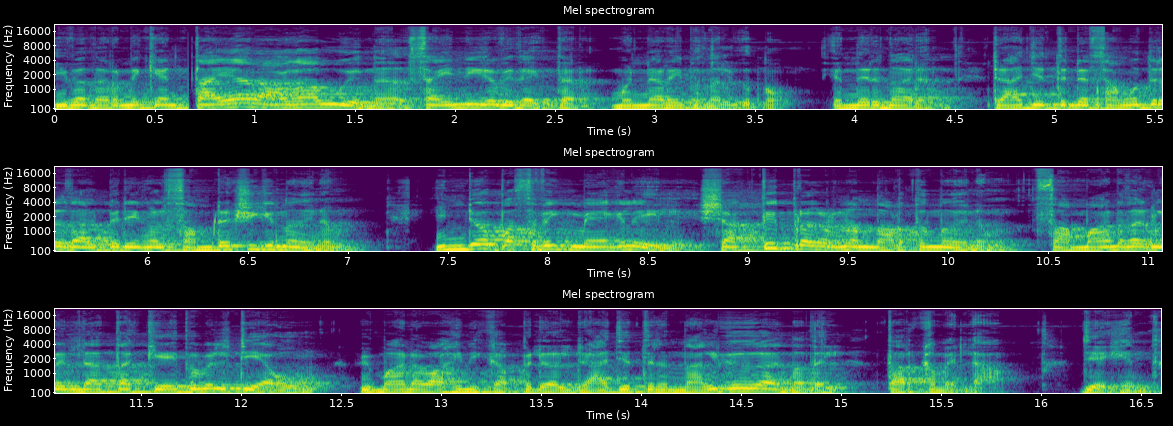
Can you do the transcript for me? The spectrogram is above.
ഇവ നിർമ്മിക്കാൻ തയ്യാറാകാവൂ എന്ന് സൈനിക വിദഗ്ധർ മുന്നറിയിപ്പ് നൽകുന്നു. എന്നിരുന്നാലും രാജ്യത്തിന്റെ സമുദ്ര താൽപ്പര്യങ്ങൾ സംരക്ഷിക്കുന്നതിനും ഇൻഡോ പസഫിക് മേഖലയിൽ ശക്തി പ്രകടനം നടത്തുന്നതിനും സമാനതകളില്ലാത്ത കേപ്പബിലിറ്റിയാവും വിമാനവാഹിനി കപ്പലുകൾ രാജ്യത്തിന് നൽകുക എന്നതിൽ തർക്കമില്ല. ജയ് ഹിന്ദ്.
